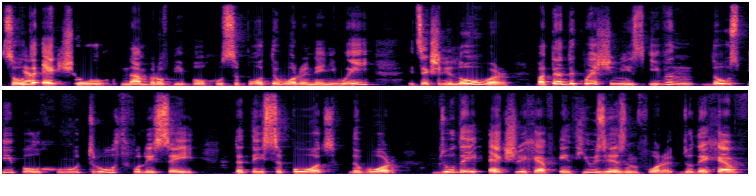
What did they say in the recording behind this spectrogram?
So Yeah. the actual number of people who support the war in any way, it's actually lower. But then the question is even those people who truthfully say that they support the war, do they actually have enthusiasm for it? Do they have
